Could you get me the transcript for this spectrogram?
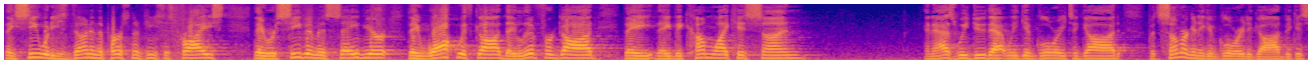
They see what He's done in the person of Jesus Christ. They receive Him as Savior. They walk with God. They live for God. They, they become like His Son. And as we do that, we give glory to God. But some are going to give glory to God because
